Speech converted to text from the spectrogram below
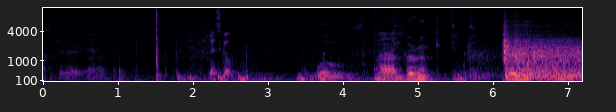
askerler. Yeah. Let's go. Whoa. Um, Baruch. Zeybek.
